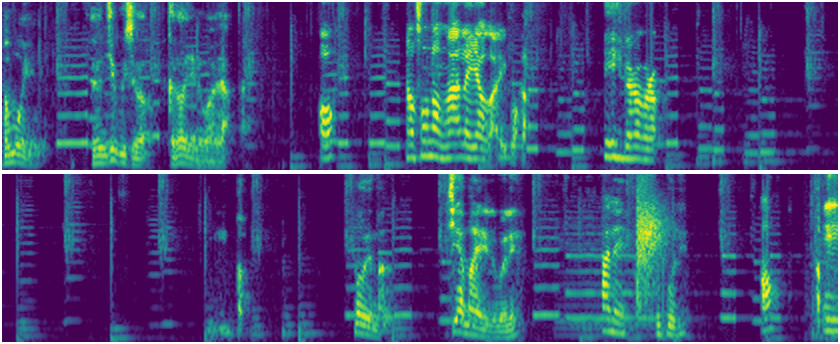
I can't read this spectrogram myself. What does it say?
မမွေလင်းကျုပ်ဆိုကတော့ချင်တယ်ပါဗျနောက်ဆုံးတော့ငါလည်းရောက်လာပြီပေါ့အေးကတော့ကတော့ဟုတ်လေးမကြည့်ရမှရလို့ပဲလေဟာလေဟုတ်ကိုလေဟောအေး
